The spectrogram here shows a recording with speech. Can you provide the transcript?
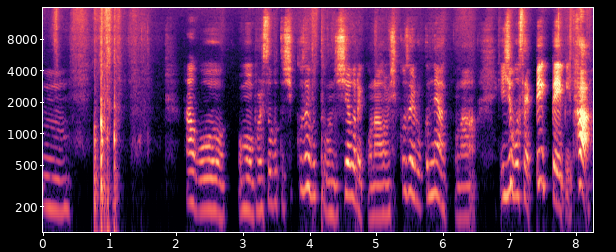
음. 하고 어머 벌써부터 19세부터 먼저 시작을 했구나. 그럼 19세로 끝내야겠구나. 25세 빅베이비 하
